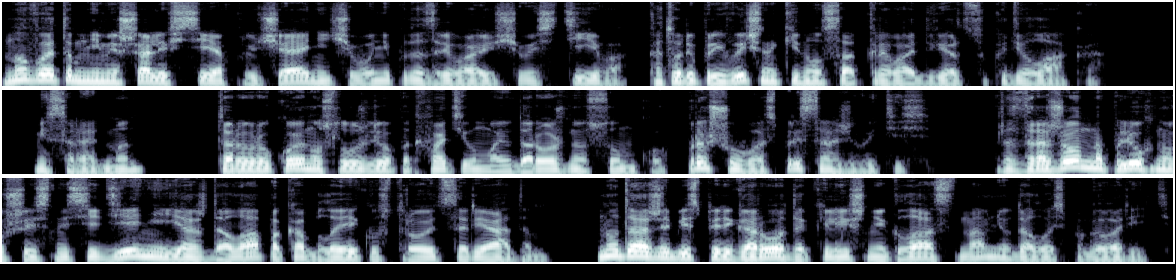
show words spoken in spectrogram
но в этом не мешали все, включая ничего не подозревающего Стива, который привычно кинулся открывать дверцу Кадиллака. «Мисс Редман?» Второй рукой он услужливо подхватил мою дорожную сумку. «Прошу вас, присаживайтесь». Раздраженно плюхнувшись на сиденье, я ждала, пока Блейк устроится рядом. Но даже без перегородок и лишних глаз нам не удалось поговорить.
